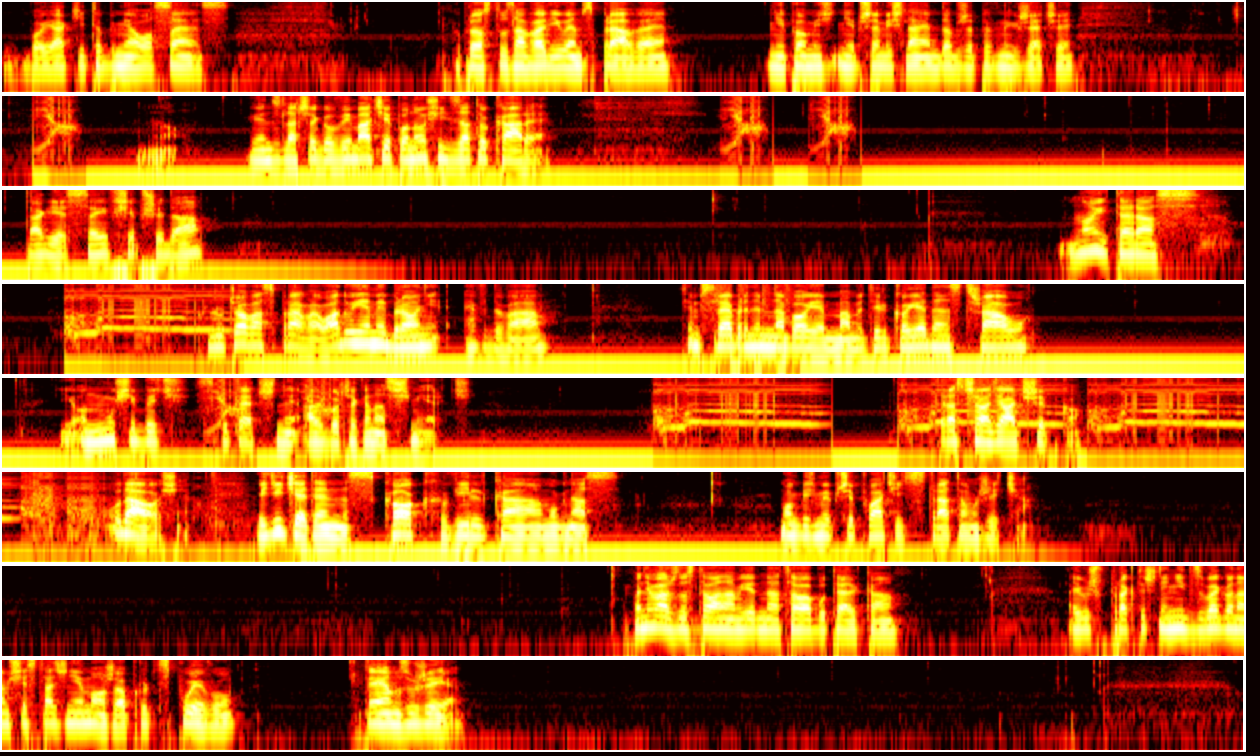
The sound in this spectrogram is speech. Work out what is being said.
Bo jaki to by miało sens? Po prostu zawaliłem sprawę. Nie, nie przemyślałem dobrze pewnych rzeczy. No. Więc dlaczego wy macie ponosić za to karę? Tak jest, save się przyda. No i teraz kluczowa sprawa. Ładujemy broń F2. Tym srebrnym nabojem mamy tylko jeden strzał i on musi być skuteczny, albo czeka nas śmierć. Teraz trzeba działać szybko. Udało się. Widzicie, ten skok wilka mógł nas... Mogliśmy przypłacić stratą życia. Ponieważ została nam jedna cała butelka, a już praktycznie nic złego nam się stać nie może, oprócz spływu, to ja ją zużyję.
